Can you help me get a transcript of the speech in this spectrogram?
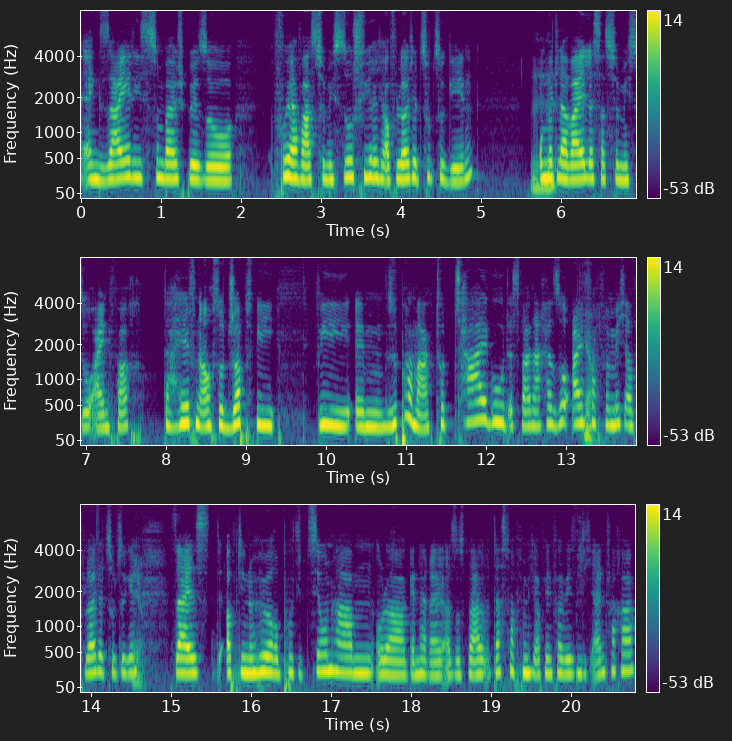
Anxieties zum Beispiel so. Früher war es für mich so schwierig, auf Leute zuzugehen. Mhm. Und mittlerweile ist das für mich so einfach. Da helfen auch so Jobs wie, wie im Supermarkt total gut. Es war nachher so einfach Ja. für mich, auf Leute zuzugehen. Ja. Sei es, ob die eine höhere Position haben oder generell. Also es war, das war für mich auf jeden Fall wesentlich einfacher.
